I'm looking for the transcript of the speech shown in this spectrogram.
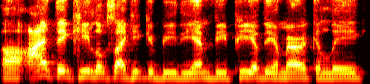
Uh, I think he looks like he could be the MVP of the American League,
